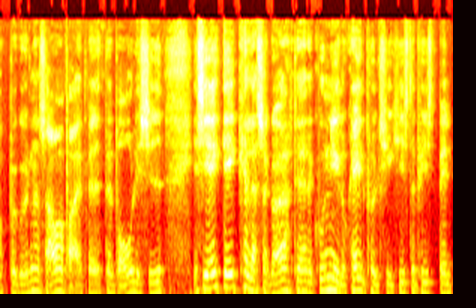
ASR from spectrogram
at begynde at samarbejde med, med borgerlig side. Jeg siger ikke, det ikke kan lade sig gøre. Det har det kun i lokalpolitik, hist og pist, men,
